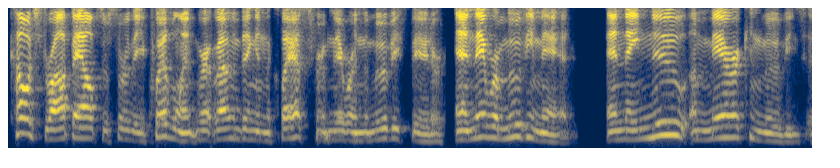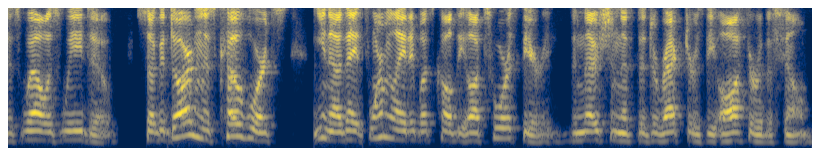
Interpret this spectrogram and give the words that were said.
college dropouts or sort of the equivalent. Rather than being in the classroom they were in the movie theater. And they were movie mad. And they knew american movies as well as we do. So godard and his cohorts you know they formulated what's called the auteur theory the notion that the director is the author of the film.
